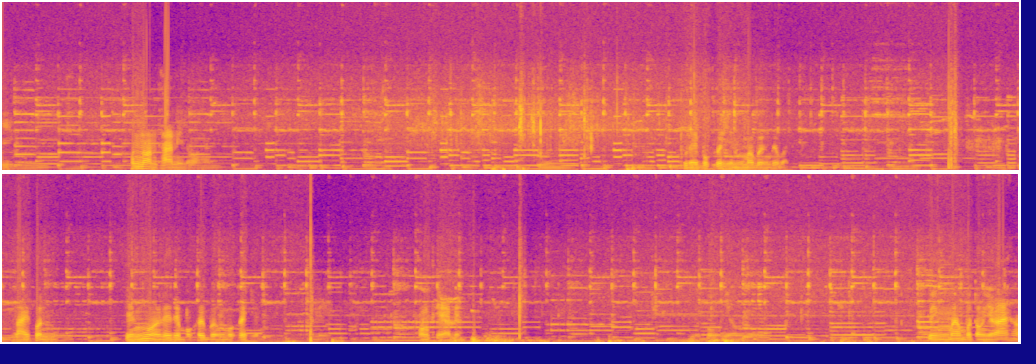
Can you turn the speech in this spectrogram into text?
อีกมันนอนทานนี่เนาะครับผู้ใดบ่เคยเห็นก็มาเบิ่งเด้อบัดหลายคนเลี้ยงงัวเลยแต่บ่เคยเบิ่งบ่เคยเห็นอันนี้ ของแท้เลยเดี๋ยวคงเหี่ยวเบิ่งมากบ่ต้องอยากอายฮา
